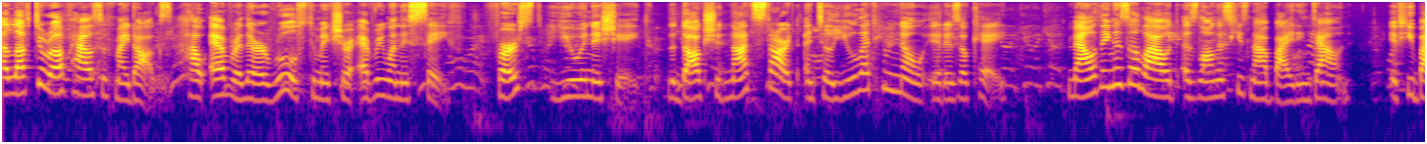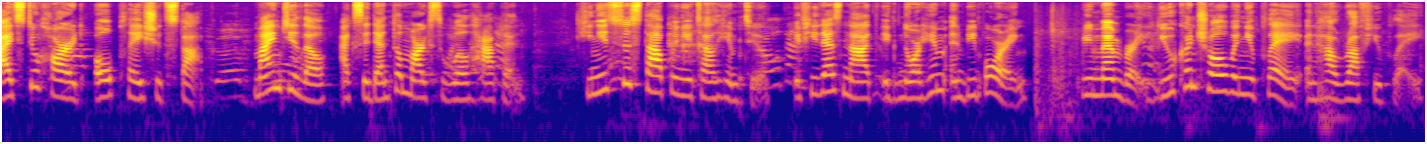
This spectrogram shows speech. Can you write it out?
I love to rough house with my dogs. However, there are rules to make sure everyone is safe. First, you initiate. The dog should not start until you let him know it is okay. Mouthing is allowed as long as he's not biting down. If he bites too hard, all play should stop. Mind you though, accidental marks will happen. He needs to stop when you tell him to. If he does not, ignore him and be boring. Remember, you control when you play and how rough you play.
